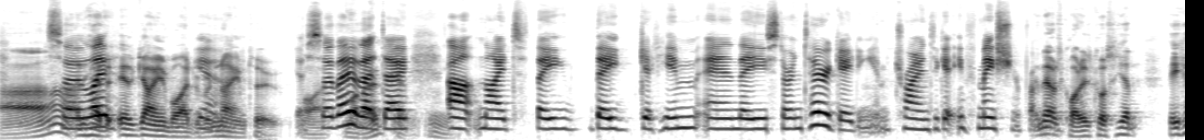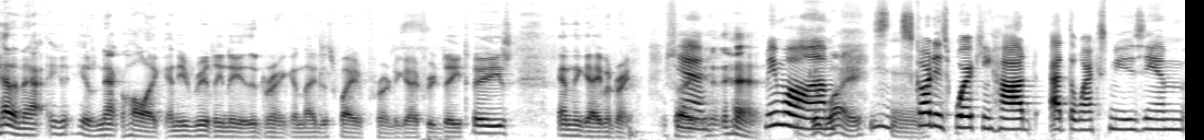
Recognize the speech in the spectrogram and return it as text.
Ah, So late- had, going by a different Yeah. name too. Yes. Right, So later that day, yeah, uh, night, they they get him and they start interrogating him, trying to get information from And him. that was quite because he had he had an he, he was an alcoholic and he really needed a drink, and they just waited for him to go through DTS, and then gave him a drink. So Yeah. yeah, Meanwhile, um. Hmm. Scott is working hard at the wax museum,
